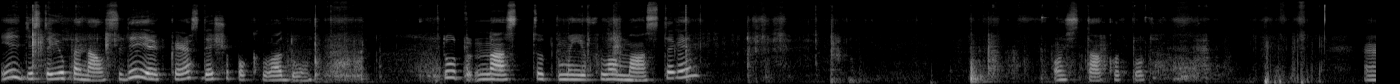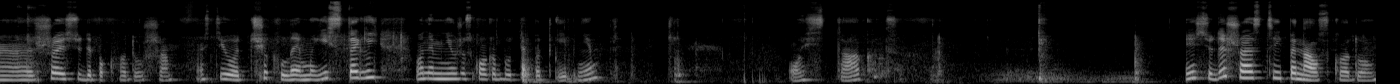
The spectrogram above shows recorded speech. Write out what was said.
І дістаю пенал. Сюди я якраз дещо покладу. Тут у нас тут мої фломастери. Ось так от тут. Е, Що я сюди покладу ще? Ось ті от чехли мої старі. Вони мені вже скоро будуть потрібні. Ось так от. І сюди ще я цей пенал складу.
